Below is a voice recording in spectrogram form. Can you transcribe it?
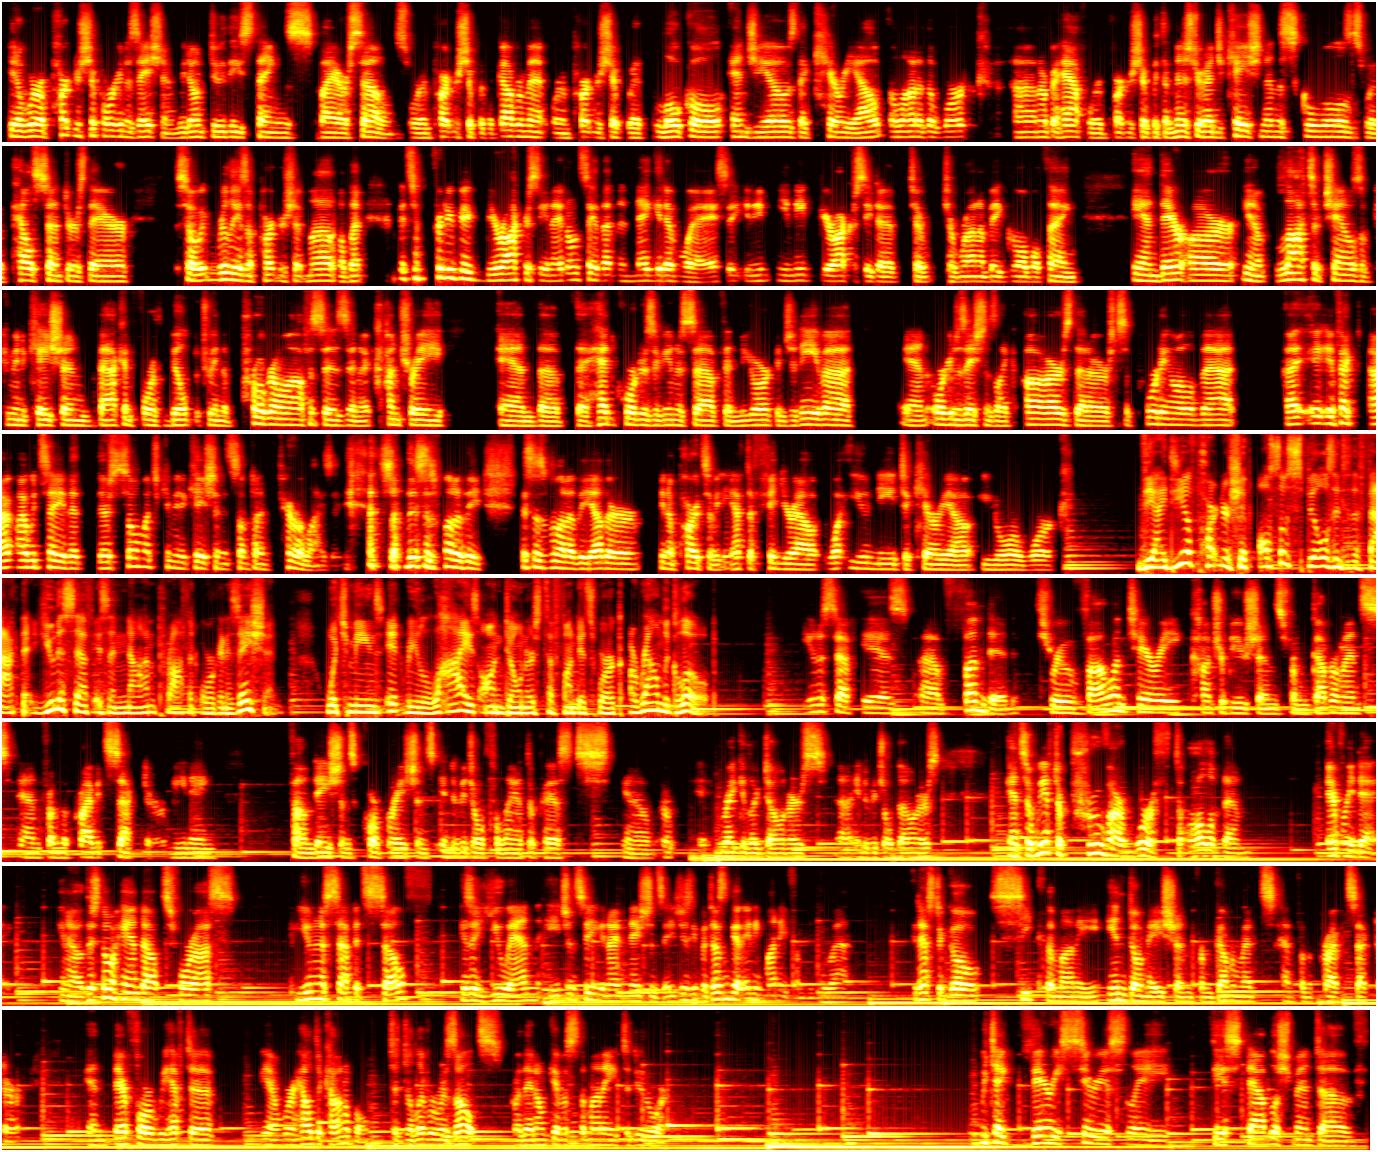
You know, we're a partnership organization. We don't do these things by ourselves. We're in partnership with the government, we're in partnership with local NGOs that carry out a lot of the work on our behalf. We're in partnership with the Ministry of Education and the schools, with health centers there so it really is a partnership model but it's a pretty big bureaucracy and i don't say that in a negative way. So you need you need bureaucracy to to to run a big global thing. And there are you know lots of channels of communication back and forth built between the program offices in a country and the the headquarters of unicef in new york and geneva and organizations like ours that are supporting all of that uh, in fact, I, I, would say that there's so much communication; it's sometimes paralyzing. so this is one of the this is one of the other you know parts of it. You have to figure out what you need to carry out your work. The idea of partnership also spills into the fact that UNICEF is a nonprofit organization, which means it relies on donors to fund its work around the globe. UNICEF is uh, funded through voluntary contributions from governments and from the private sector, meaning foundations, corporations, individual philanthropists, you know, uh, regular donors, uh, individual donors. And so we have to prove our worth to all of them every day. You know, there's no handouts for us. UNICEF itself is a UN agency, United Nations agency, but doesn't get any money from the UN it has to go seek the money in donation from governments and from the private sector. And therefore, we have to, you know, we're held accountable to deliver results or they don't give us the money to do the work. We take very seriously the establishment of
